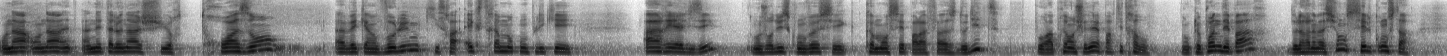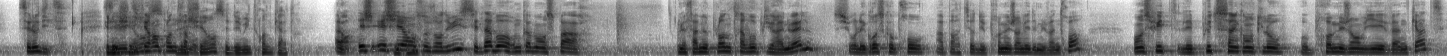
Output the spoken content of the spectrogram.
on a, on a un étalonnage sur trois ans avec un volume qui sera extrêmement compliqué à réaliser. Aujourd'hui, ce qu'on veut, c'est commencer par la phase d'audit pour après enchaîner la partie travaux. Donc le point de départ de la rénovation, c'est le constat, c'est l'audit. Et les différents plans de travaux. L'échéance, c'est 2034. Alors, échéance aujourd'hui, c'est d'abord, on commence par le fameux plan de travaux pluriannuel sur les grosses copros à partir du 1er janvier 2023. Ensuite, les plus de 50 lots au 1er janvier 24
